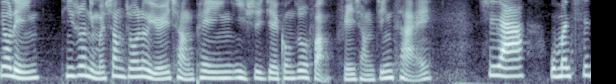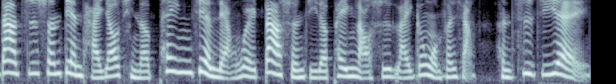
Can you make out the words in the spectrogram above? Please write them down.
幼玲，听说你们上周六有一场配音异世界工作坊，非常精彩。是啊，我们十大之声电台邀请了配音界两位大神级的配音老师来跟我们分享，很刺激耶！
